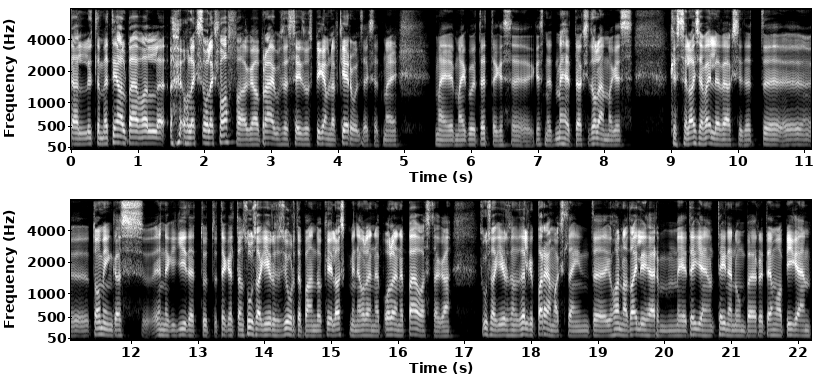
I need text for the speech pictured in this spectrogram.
seal ütleme, et heal päeval oleks, oleks vahva, aga praeguses seisus pigem läheb keeruliseks, et ma ei, ma ei, ma ei kujuta ette, kes, kes need mehed peaksid olema, kes kes selle asja välja veaksid, et äh, Tomingas ennegi kiidetud, tegelikult on suusakiiruses juurde pannud, okei okay,, laskmine oleneb, oleneb päevast, aga suusakiirus on selgelt paremaks läinud, Johanna Talliherm, meie teine, teine number, tema pigem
